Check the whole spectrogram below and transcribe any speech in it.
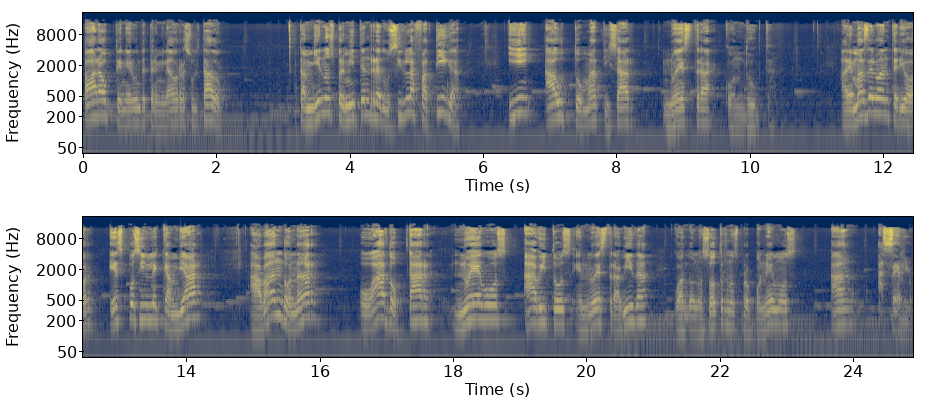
para obtener un determinado resultado. También nos permiten reducir la fatiga y automatizar nuestra conducta. Además de lo anterior, es posible cambiar, abandonar o adoptar nuevos hábitos en nuestra vida cuando nosotros nos proponemos a hacerlo.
